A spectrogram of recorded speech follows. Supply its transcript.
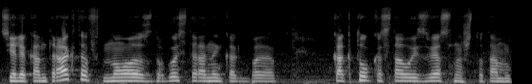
телеконтрактов, но с другой стороны, как бы как только стало известно, что там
